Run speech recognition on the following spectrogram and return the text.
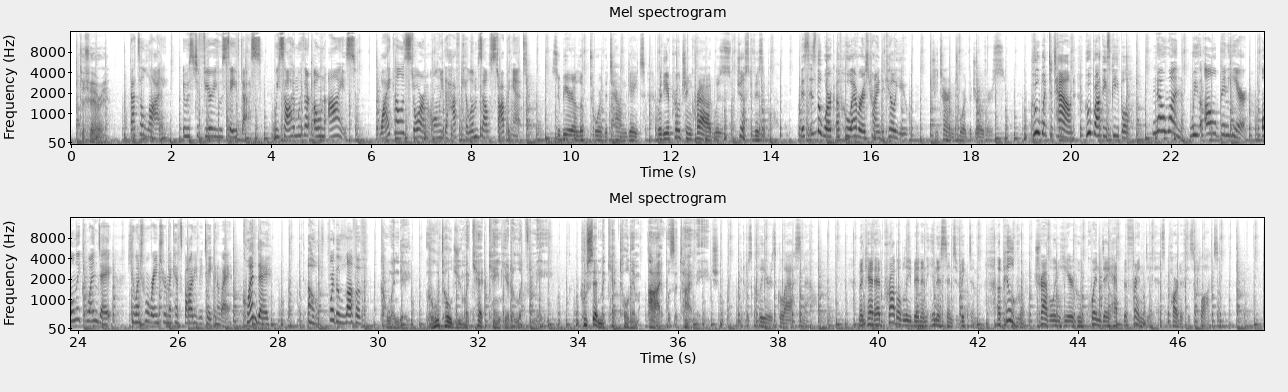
Teferi. That's a lie. It was Teferi who saved us. We saw him with our own eyes. Why call a storm only to half kill himself stopping it? Subira looked toward the town gate, where the approaching crowd was just visible. This is the work of whoever is trying to kill you. She turned toward the drovers. Who went to town? Who brought these people? No one! We've all been here. Only Kwende. He went to arrange for Maquette's body to be taken away. Kwende? Oh, for the love of. Kwende, who told you Maquette came here to look for me? Who said Maquette told him I was a time mage? It was clear as glass now. Maquette had probably been an innocent victim, a pilgrim traveling here who Kwende had befriended as part of his plot.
